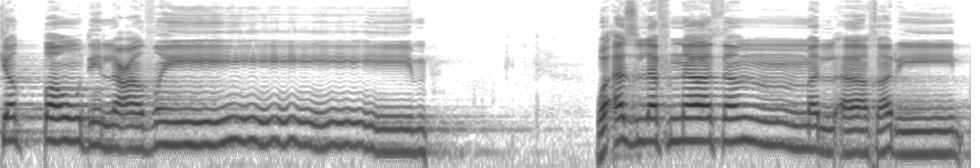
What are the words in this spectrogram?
كالطود العظيم. وأزلفنا ثم الآخرين.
